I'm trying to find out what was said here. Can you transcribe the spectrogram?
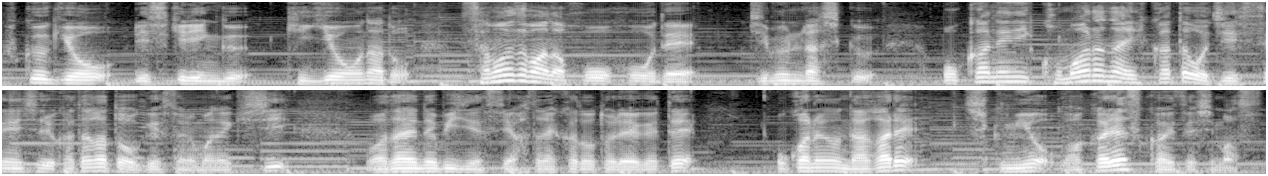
副業リスキリング起業などさまざまな方法で自分らしくお金に困らない生き方を実践している方々をゲストにお招きし話題のビジネスや働き方を取り上げてお金の流れ仕組みを分かりやすく解説します。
